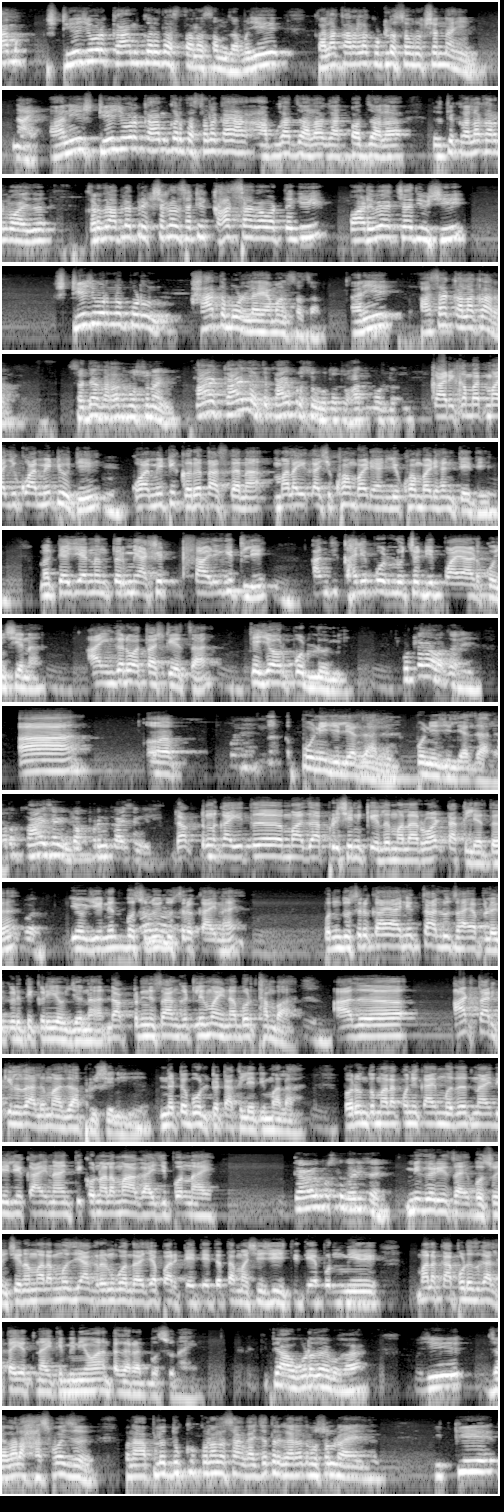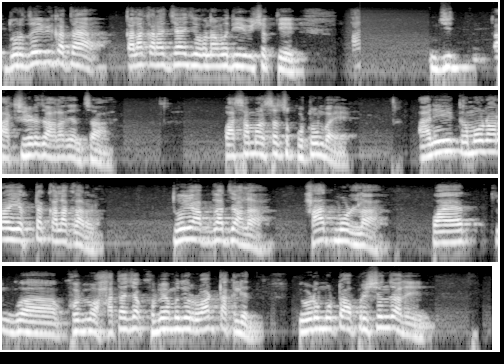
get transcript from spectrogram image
काम स्टेजवर काम करत असताना समजा म्हणजे कलाकाराला कुठलं संरक्षण नाही. नाही. आणि स्टेजवर काम करत असताना काय अपघात झाला घातपात झाला तर ते कलाकारांना बघायचं. खरं तर आपल्या प्रेक्षकांसाठी खास सांगा वाटतं की पाडव्याच्या दिवशी स्टेजवर न पडून हात मोडला या माणसाचा. आणि असा कलाकार सध्या घरात बसून आहे. काय काय झालं? काय प्रसंग होता तो? हात मोडला तो. कार्यक्रमात माझी कॉमिटी होती. हं. कॉमिटी करत असताना मला एक अशी खोंबाडी आणली. खोंबाडी आणते ती. मग त्याच्यानंतर मी अशी टाळी घेतली. आणि जी खाली पडलो चड्डीत पाय अडकून शेना अँगल होता स्टेजचा. त्याच्यावर पडलो मी. कुठल्या गावात झाली? आ, अ, पुणे जिल्ह्यात झालं. पुणे जिल्ह्यात झालं. आता काय सांगितलं? डॉक्टरांनी काय सांगितलं? डॉक्टरनं काही तर माझं ऑपरेशन केलं. मला रॉड टाकल्यात. बरं. योजनेत बसलोय दुसरं काय नाही. पण दुसरं काय आणि चालूच आहे आपल्या इकडे तिकडे योजना. डॉक्टरने सांगितले महिनाभर थांबा. आज आठ तारखेला झालं माझं ऑपरेशन. नट बोल्ट टाकली ती मला. परंतु मला कोणी काय मदत नाही दिली काय नाही ती कोणाला मागायची पण नाही. त्यावेळेपासून घरीच आहे? मी घरीच आहे बसून शिना. मला मग जागरण गोंधळाच्या पार्ट्या येते त्या तमाशाची स्थिती आहे पण मी मला कापडच घालता येत नाही ते मी निवांत घरात बसून आहे. किती अवघडच आहे बघा. म्हणजे जगाला हसवायचं पण आपलं दुःख कोणाला सांगायचं तर घरात बसून राहायचं. इतकी दुर्दैवी कथा कलाकाराच्या जीवनामध्ये येऊ शकते. जी ॲक्सिडेंट झाला त्यांचा पाच सहा माणसाचं कुटुंब आहे. आणि कमवणारा एकटा कलाकार तोही अपघात झाला. हात मोडला पायात खोब हाताच्या खोब्यामध्ये रॉड टाकलेत. एवढं मोठं ऑपरेशन झालं.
